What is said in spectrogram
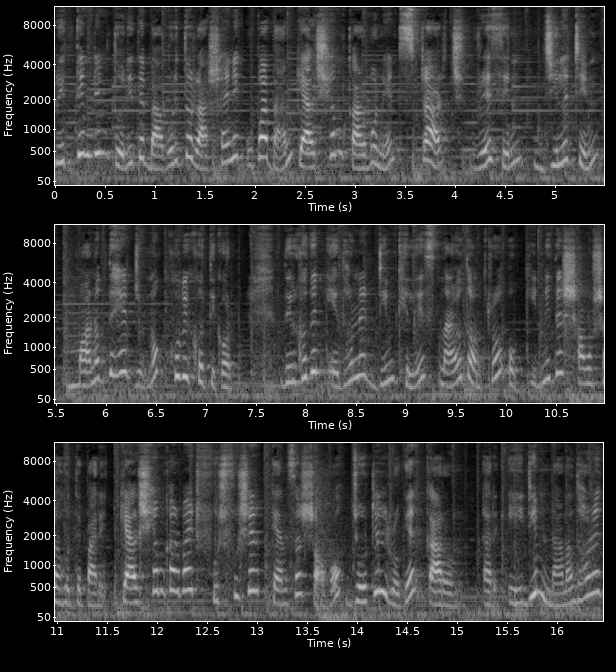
কৃত্রিম ডিম তৈরিতে ব্যবহৃত রাসায়নিক উপাদান, calcium carbonate, starch, resin, gelatin মানবদেহের জন্য খুবই ক্ষতিকর। দীর্ঘদিন এ ধরনের ডিম খেলে স্নায়ুতন্ত্র ও কিডনিতে সমস্যা হতে পারে। ক্যালসিয়াম কার্বাইড ফুসফুসের ক্যান্সার সহ জটিল রোগের কারণ। আর এই ডিম নানা ধরনের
